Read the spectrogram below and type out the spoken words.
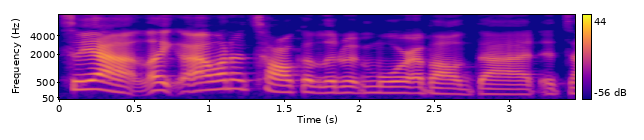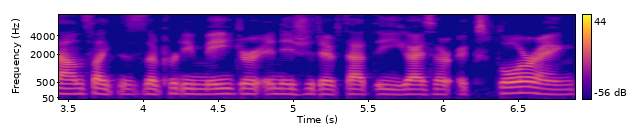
So yeah, like I want to talk a little bit more about that. It sounds like this is a pretty major initiative that the, you guys are exploring.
